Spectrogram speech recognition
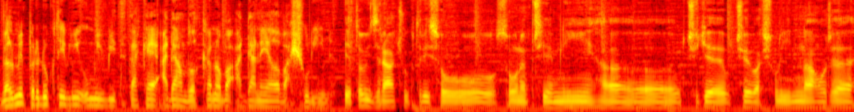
Velmi produktivní umí být také Adam Vlkanova a Daniel Vašulín. Je to víc hráčů, kteří jsou, jsou nepříjemní. Eh, určitě, určitě Vašulín nahoře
